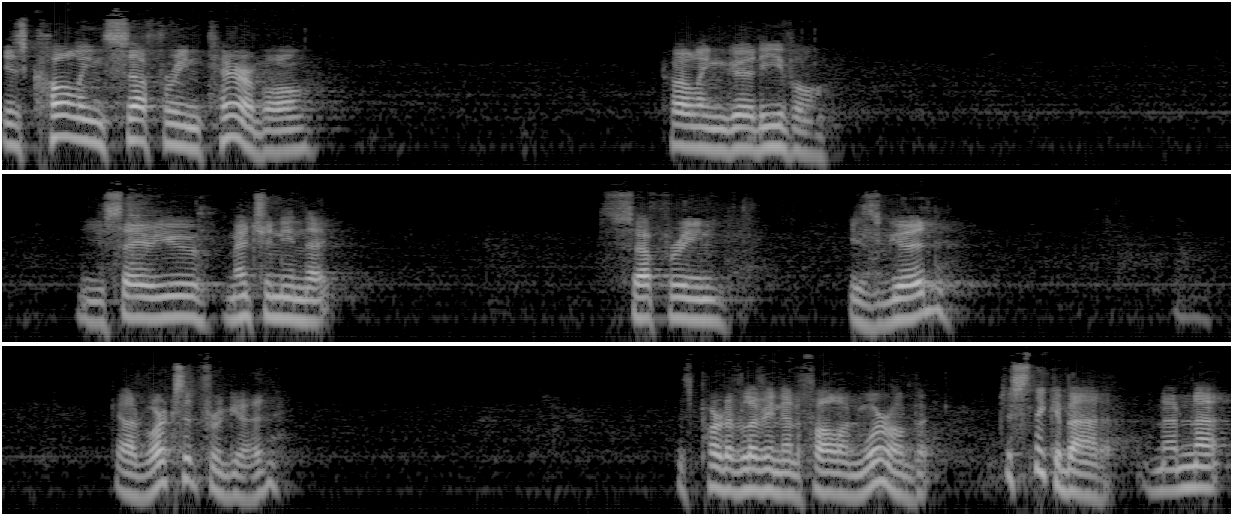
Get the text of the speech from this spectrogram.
Is calling suffering terrible, calling good evil? You say, are you mentioning that suffering is good? God works it for good. It's part of living in a fallen world, but just think about it. And I'm not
